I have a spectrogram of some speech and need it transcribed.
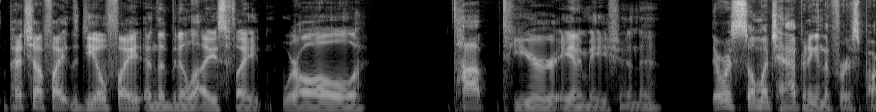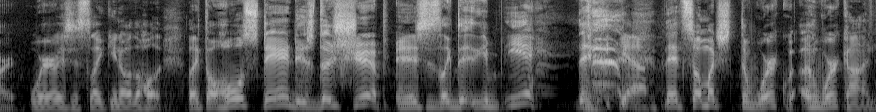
the pet shop fight, the Dio fight, and the Vanilla Ice fight were all top tier animation. There was so much happening in the first part where it was just like, you know, the whole like the whole stand is the ship. And it's just like the you, Yeah, yeah, they had so much to work uh, work on.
